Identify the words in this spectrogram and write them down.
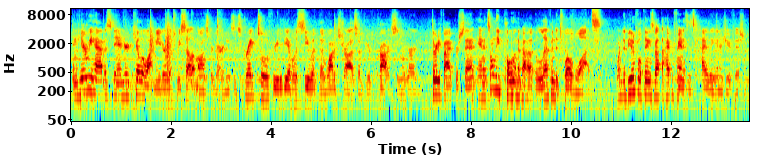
And here we have a standard kilowatt meter, which we sell at Monster Gardens. It's a great tool for you to be able to see what the wattage draws of your products in your garden. 35%, and it's only pulling about 11 to 12 watts. One of the beautiful things about the Hyperfan is it's highly energy efficient.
